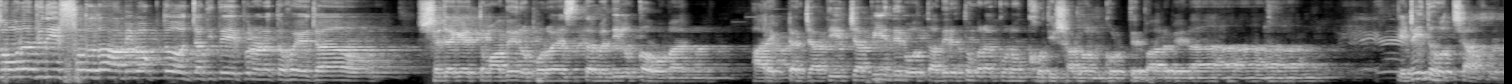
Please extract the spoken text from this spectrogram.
তোমরা যদি সততা বিভক্ত জাতিতে পরিণত হয়ে যাও, সে জায়গায় তোমাদের উপর দিল কওমান। আরেকটা জাতি চাপিয়ে দেব, তাদের তোমরা কোনো ক্ষতি সাধন করতে পারবে না। এটাই তো হচ্ছে আমাদের।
